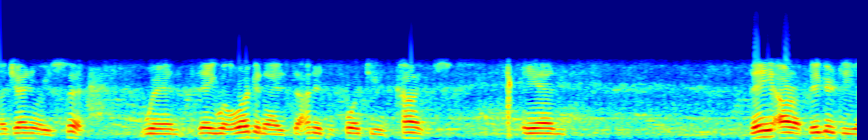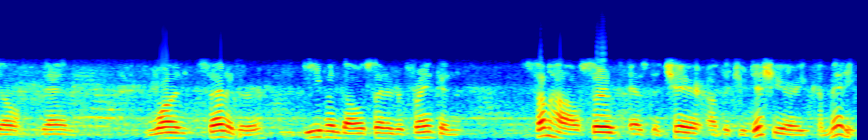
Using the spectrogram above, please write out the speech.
on January 6th when they will organize the 114th Congress. And they are a bigger deal than one senator, even though Senator Franken somehow served as the chair of the Judiciary Committee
